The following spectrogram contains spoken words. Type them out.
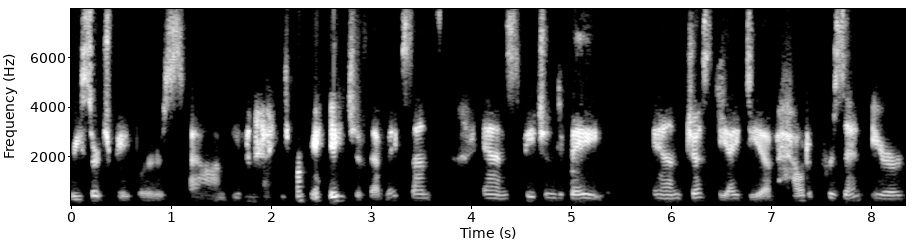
research papers, um, even at a young age, if that makes sense, and speech and debate, and just the idea of how to present your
